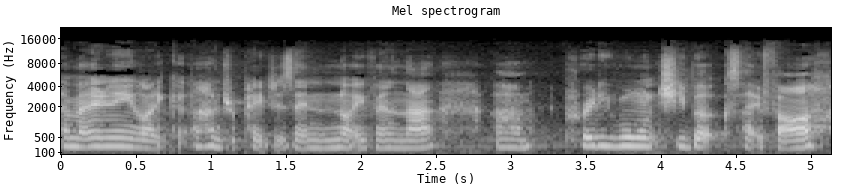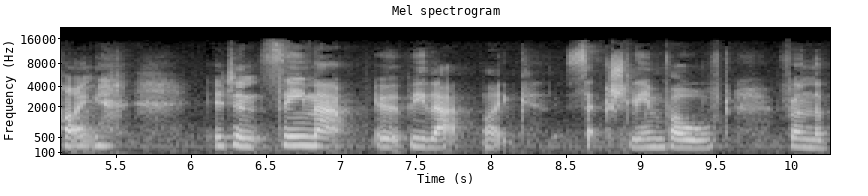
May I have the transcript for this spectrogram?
I'm only like 100 pages in, not even that. Um, pretty raunchy book so far. Like, it didn't seem that it would be that like sexually involved from the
